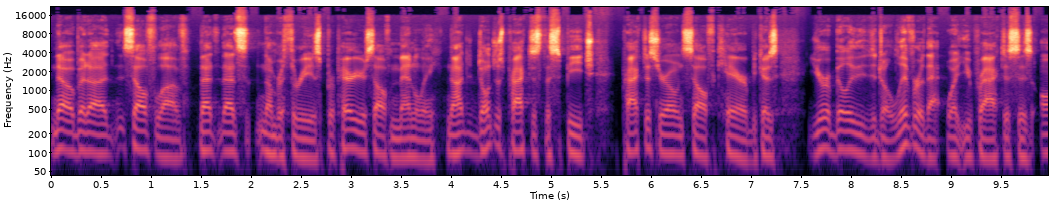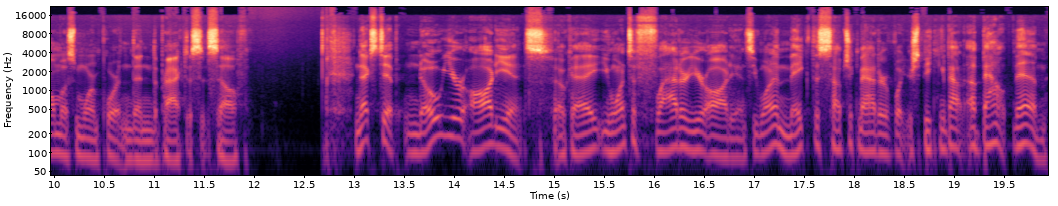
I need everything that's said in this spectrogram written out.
No, but uh, self love. That that's number three. Is prepare yourself mentally. Not don't just practice the speech. Practice your own self care because your ability to deliver that what you practice is almost more important than the practice itself. Next tip know your audience. Okay. You want to flatter your audience. You want to make the subject matter of what you're speaking about about them.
